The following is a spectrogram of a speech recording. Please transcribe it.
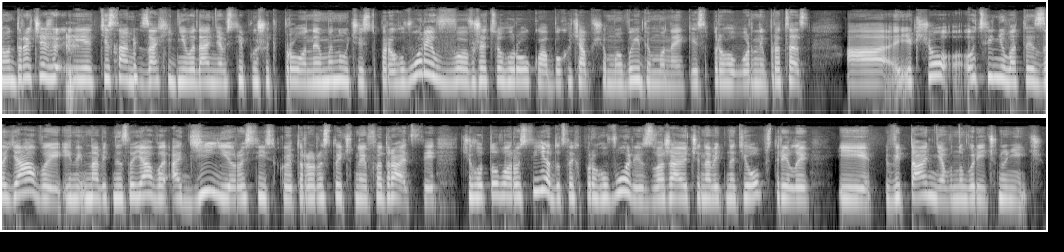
Ну, до речі, і ті самі західні видання всі пишуть про неминучість переговорів вже цього року, або хоча б що ми вийдемо на якийсь переговорний процес. А якщо оцінювати заяви і навіть не заяви, а дії Російської терористичної федерації, чи готова Росія до цих переговорів, зважаючи навіть на ті обстріли і вітання в новорічну ніч?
